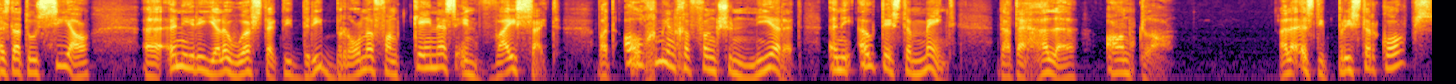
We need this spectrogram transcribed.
is dat Hosea uh, in hierdie hele hoofstuk die drie bronne van kennis en wysheid wat algemeen gefunksioneer het in die Ou Testament dat hy hulle aankla. Hulle is die priesterkorps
